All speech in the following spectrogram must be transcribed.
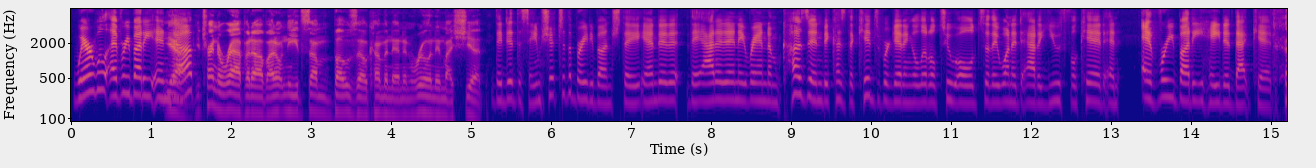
where will everybody end yeah, up. you're trying to wrap it up. I don't need some bozo coming in and ruining my shit. They did the same shit to the Brady Bunch. They ended it. They added in a random cousin because the kids were getting a little too old, so they wanted to add a youthful kid, and everybody hated that kid.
